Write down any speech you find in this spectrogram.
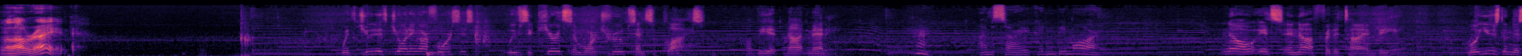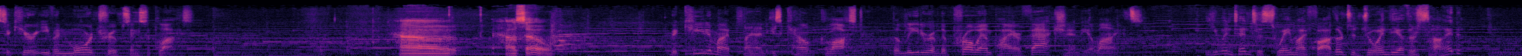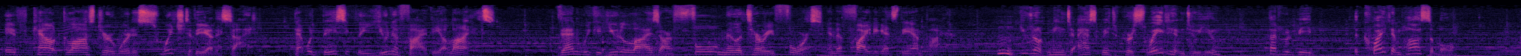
Well, alright. With Judith joining our forces, we've secured some more troops and supplies, albeit not many. Hmm. I'm sorry it couldn't be more. No, it's enough for the time being. We'll use them to secure even more troops and supplies. How... how so? The key to my plan is Count Gloucester, the leader of the pro-Empire faction in the Alliance. You intend to sway my father to join the other side? If Count Gloucester were to switch to the other side, that would basically unify the Alliance. Then we could utilize our full military force in the fight against the Empire. Hmm. You don't mean to ask me to persuade him, do you? That would be quite impossible.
